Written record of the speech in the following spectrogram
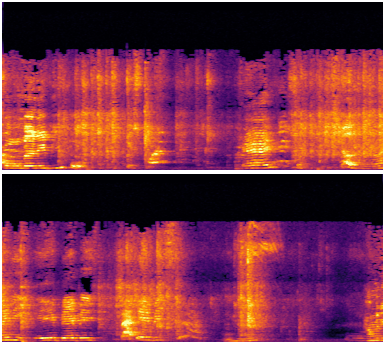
so many people. This one. And this one. So many babies. Babies. hmm How many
